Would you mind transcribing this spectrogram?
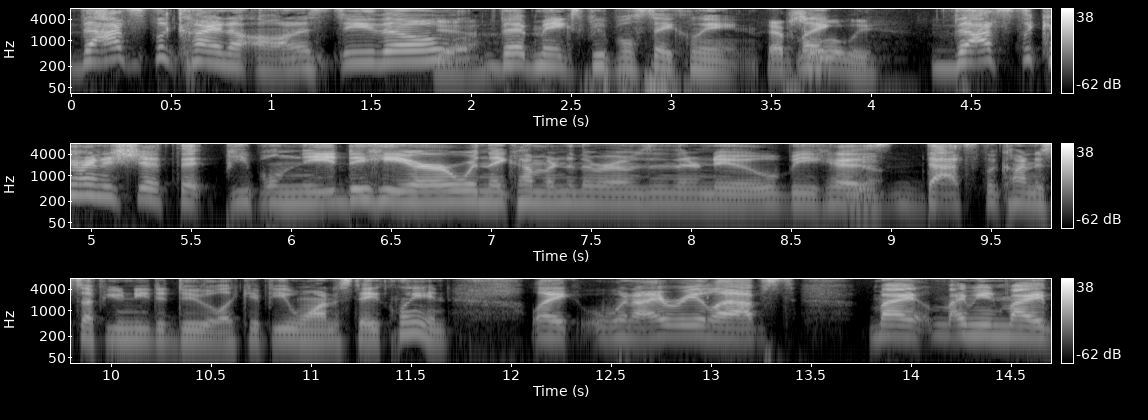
That's the kind of honesty, though, Yeah. that makes people stay clean. Like, Absolutely. that's the kind of shit that people need to hear when they come into the rooms and they're new because that's the kind of stuff you need to do like if you want to stay clean like when i relapsed my i mean my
